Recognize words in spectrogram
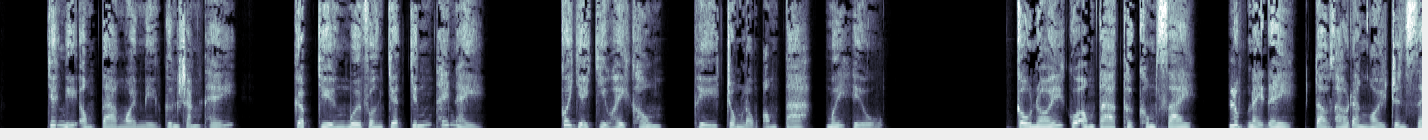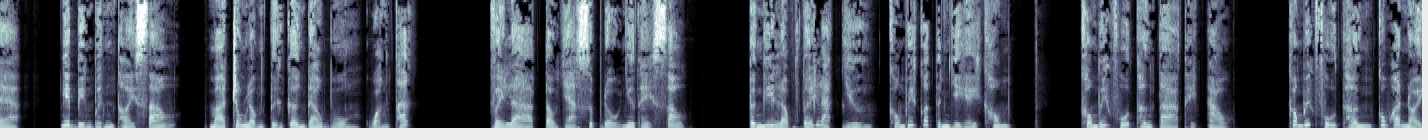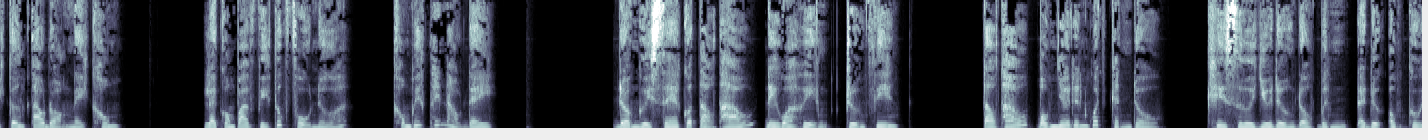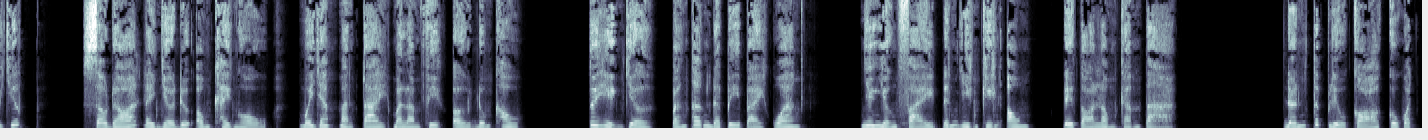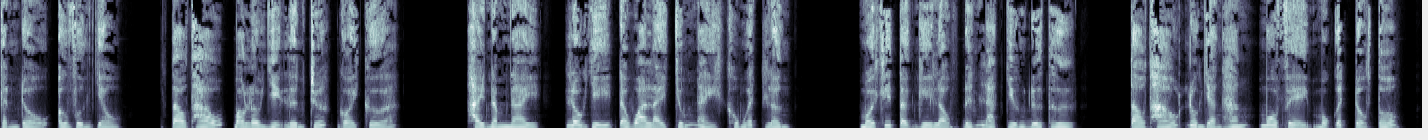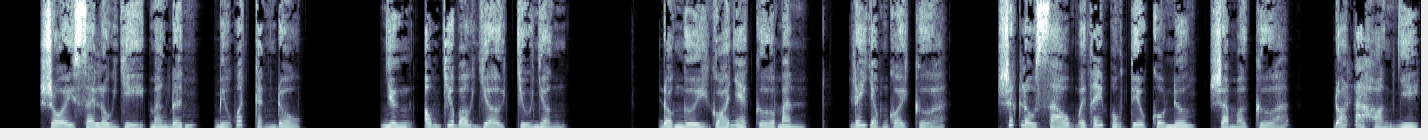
chứ nghĩ ông ta ngoài miệng cứng rắn thế. Gặp chuyện mười phần chết chính thế này, có dễ chịu hay không thì trong lòng ông ta mới hiểu. Câu nói của ông ta thật không sai. Lúc này đây, Tào Tháo đang ngồi trên xe, nghe biện bỉnh thoại sáo, mà trong lòng từng cơn đau buồn, quặn thắt. Vậy là tàu gia sụp đổ như thế sao? Tần nghi lộc tới Lạc Dương, không biết có tin gì hay không? Không biết phụ thân ta thế nào? Không biết phụ thân có qua nổi cơn tao đoạn này không? Lại còn ba vị thúc phụ nữa, không biết thế nào đây? Đoàn người xe của Tào Tháo đi qua huyện Trường Viên. Tào Tháo bỗng nhớ đến quách cảnh đồ. Khi xưa giữa đường đột bệnh đã được ông cứu giúp. Sau đó lại nhờ được ông khai ngộ mới dám mạnh tay mà làm việc ở Đống Khâu. Tuy hiện giờ bản thân đã bị bại quan, nhưng vẫn phải đến diện kiến ông để tỏ lòng cảm tạ. Đến tấp liều cỏ của quách cảnh đồ ở vườn dâu, Tào Tháo bảo Lâu Dị lên trước gọi cửa. Hai năm nay, Lâu Dị đã qua lại chúng này không ít lần. Mỗi khi Tận Nghi Lộc đến Lạc Dương đưa thư, Tào Tháo luôn dặn hắn mua về một ít đồ tốt, rồi sai Lâu Dị mang đến biếu quách cảnh đồ. Nhưng ông chưa bao giờ chịu nhận. Đoàn người gõ nhà cửa mạnh, lấy giọng gọi cửa. Rất lâu sau mới thấy một tiểu cô nương ra mở cửa. Đó là Hoàng Nhi.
